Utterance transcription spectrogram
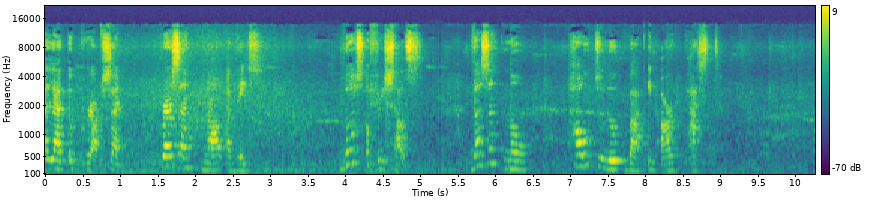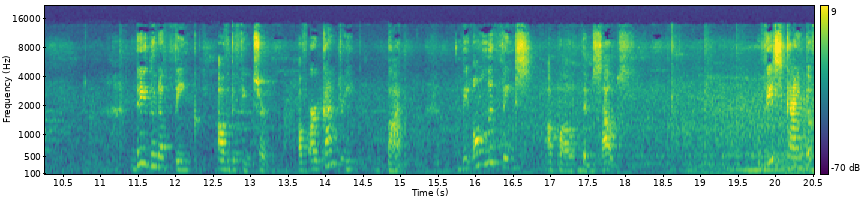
a lot of corruption present nowadays. Those officials doesn't know how to look back in our past. They do not think of the future of our country, but they only thinks about themselves. This kind of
